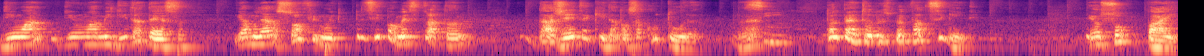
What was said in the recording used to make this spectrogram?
de uma, de uma medida dessa. E a mulher sofre muito, principalmente se tratando da gente aqui, da nossa cultura. Né? Sim. Estou lhe perguntando isso pelo fato seguinte. Eu sou pai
